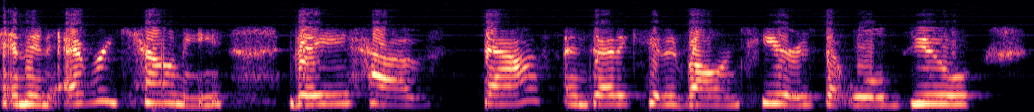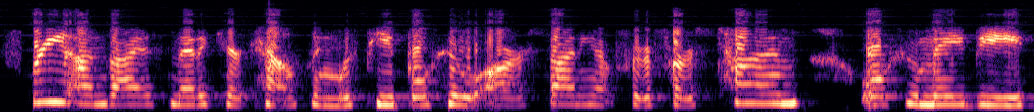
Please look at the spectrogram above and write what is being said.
And in every county, they have staff and dedicated volunteers that will do free unbiased Medicare counseling with people who are signing up for the first time or who may be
